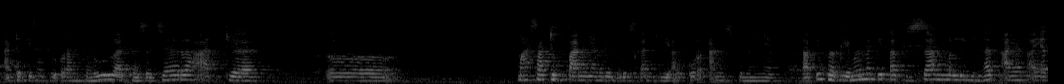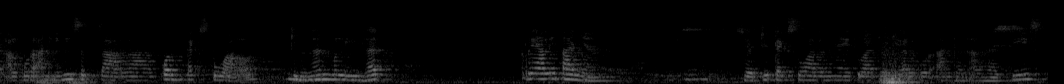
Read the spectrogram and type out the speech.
Ada kisah orang dahulu ada sejarah ada e, masa depan yang dituliskan di Al-Quran sebenarnya. Tapi bagaimana kita bisa melihat ayat-ayat Al-Quran ini secara kontekstual dengan melihat realitanya? Jadi tekstualnya itu ada di Al-Quran dan Al-Hadis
